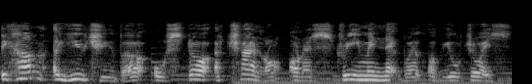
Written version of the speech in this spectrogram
Become a YouTuber or start a channel on a streaming network of your choice.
